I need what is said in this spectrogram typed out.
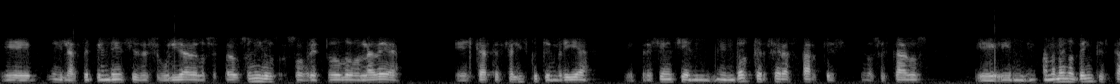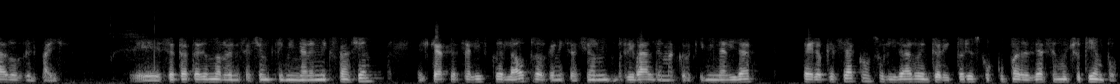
eh, las dependencias de seguridad de los Estados Unidos, sobre todo la DEA, el cártel Jalisco tendría eh, presencia en, dos terceras partes de los estados eh, en cuando menos 20 estados del país. Eh, se trata de una organización criminal en expansión. El Cártel Jalisco es la otra organización rival de macrocriminalidad pero que se ha consolidado en territorios que ocupa desde hace mucho tiempo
